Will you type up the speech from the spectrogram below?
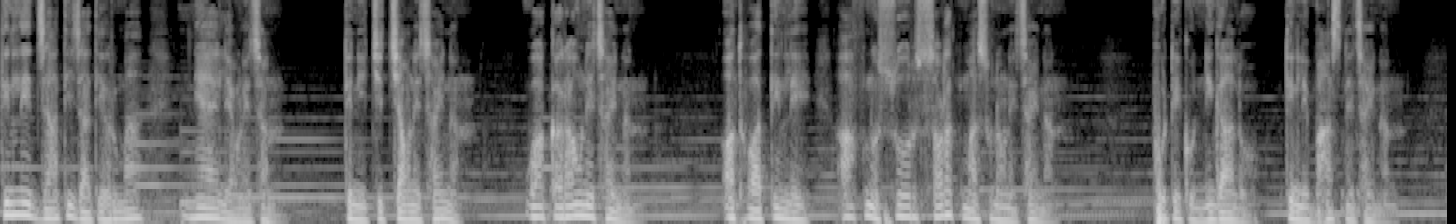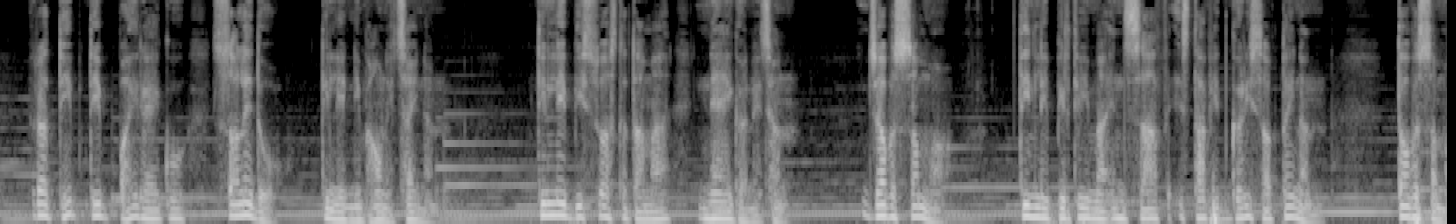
तिनले जाति जातिहरूमा न्याय ल्याउनेछन् तिनी चिच्याउने छैनन् वा कराउने छैनन् अथवा तिनले आफ्नो स्वर सडकमा सुनाउने छैनन्। फुटेको निगालो तिनले भाँच्ने छैनन् र धिप धिप भइरहेको सलेदो तिनले निभाउने छैनन्। तिनले विश्वस्ततामा न्याय गर्नेछन्। जबसम्म तिनले पृथ्वीमा इन्साफ स्थापित गरिसक्दैनन् तबसम्म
